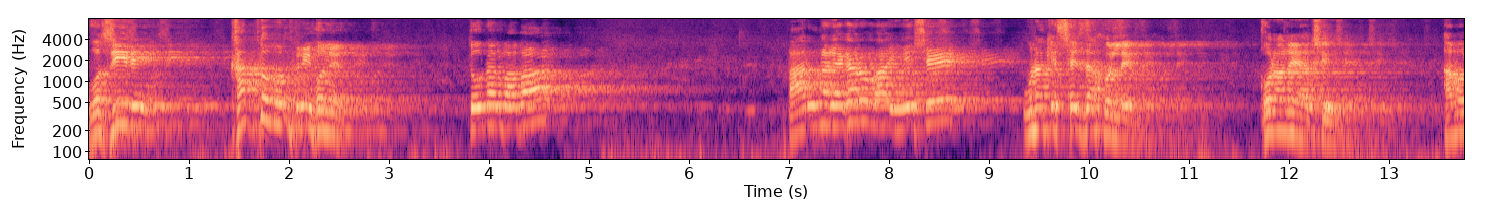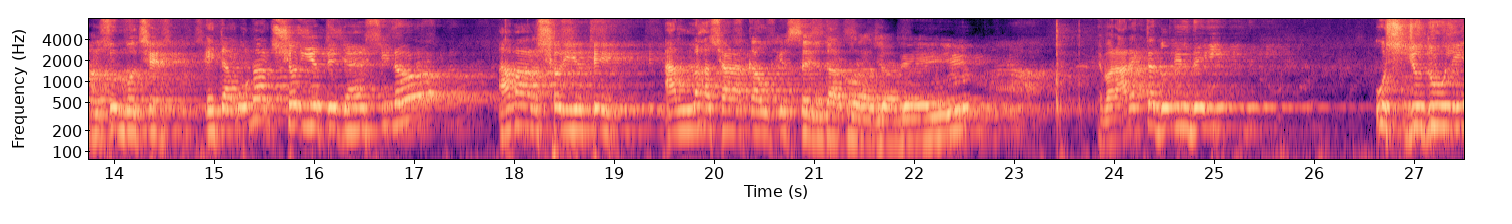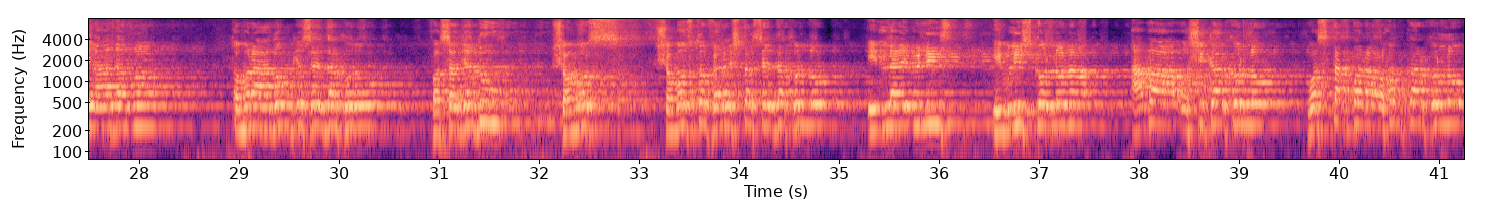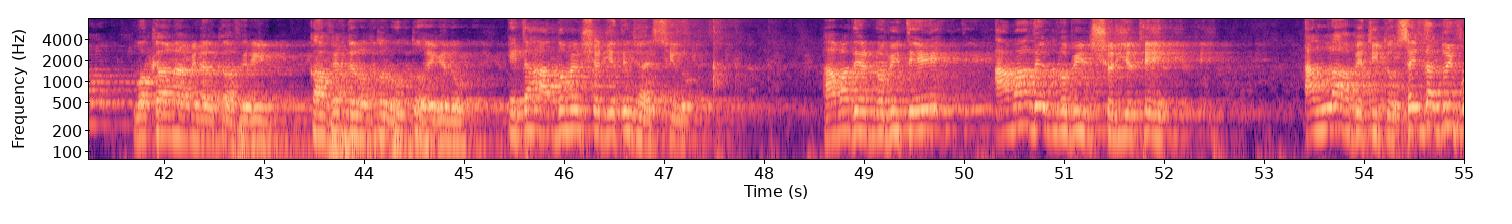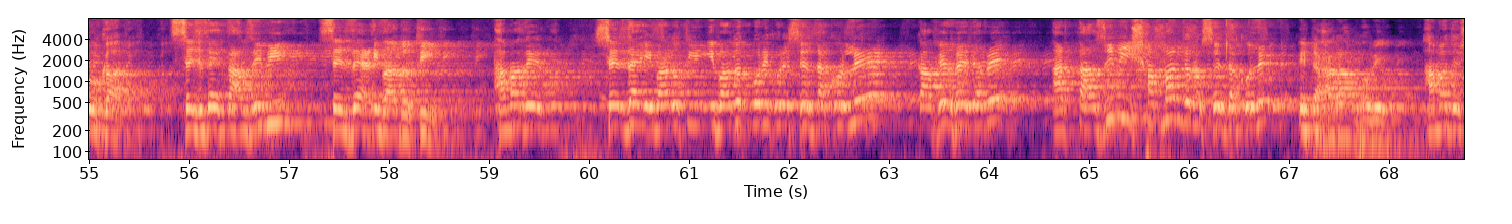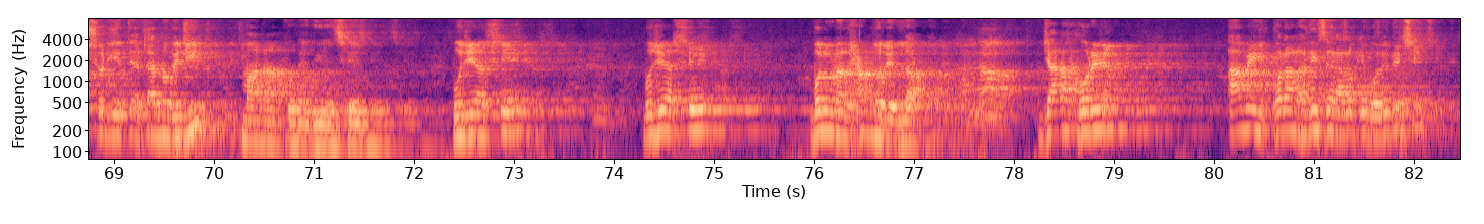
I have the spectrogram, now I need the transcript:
ওয়াজিরে খাদ্যমন্ত্রী হলেন, তো ওনার বাবা আর ওনার এগারো ভাই এসে ওনাকে সেজদা করলেন। কোরআনে আছে। আমার রসুল বলছেন, এটা ওনার শরীয়তে জায়েজ ছিল, আমার শরীয়তে আল্লাহ ছাড়া কাউকে সেজদা করা যাবে এবার আরেকটা দলিল দেই। তোমরা আদমকে করো। সমস্ত করল। করল না। অস্বীকার করল। অহংকার করল। ওয়াকানা মিনাল কাফেরদের অন্তর্ভুক্ত হয়ে গেল। এটা আদমের শরীয়তে জায়েজ ছিল। আমাদের নবীতে, আমাদের নবীর শরীয়তে আল্লাহ ব্যতীত সেজদা দুই প্রকার। সেজদায় তাজিমি, সেজদায় ইবাদতি। আমাদের সেজদা ইবাদতি, ইবাদত করে করে সেজদা করলে কাফের হয়ে যাবে, আর তাজিমি সম্মানজনক সেজদা করলে এটা হারাম হবে। আমাদের শরীয়তে এটা নবীজি মানা করে দিয়েছেন। বুঝে আসছে? বুঝে আসছে? বলুন আলহামদুলিল্লাহ। যারা করেন আমি কোরআন হাদিসের আলোকে বলে দিচ্ছি।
